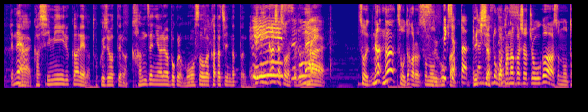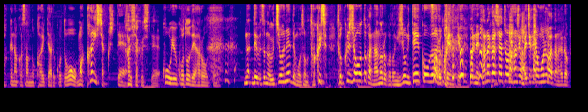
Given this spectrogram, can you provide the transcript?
ってね。はい、カシミールカレーの特徴っていうのは完全にあれは僕の妄想が形になったんで、映画に関してはそうだったよね。えーすごいはい、そうななそうだからそのできちゃったって感じ。できちゃった。だから田中社長がその竹中さんの書いてあることをまあ解釈して。解釈して。こういうことであろうと。なでそのうちはねでもその特 特上とか名乗ることに非常に抵抗がある件っていう。これね田中社長の話がめちゃくちゃ面白かったんだけどこ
